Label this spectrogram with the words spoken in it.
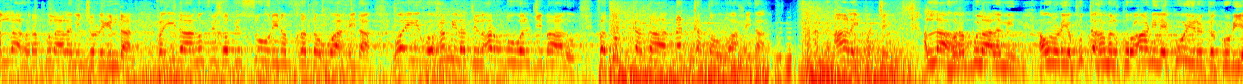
அல்லாஹ் ரப்புல் ஆலமின் சொல்லுகின்றான் ஃபைதா நுஃபிக ஃபி ஸூரி நஃப்கத வாஹிதா வை வஹமிலத்தில் அர்து வல் ஜிபாலு அந்த நாளை பற்றி அல்லாஹ் ரப்புல் ஆலமின் அவனுடைய புத்தகம் அல் குர்ஆனிலே கூறியிருக்கக்கூடிய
